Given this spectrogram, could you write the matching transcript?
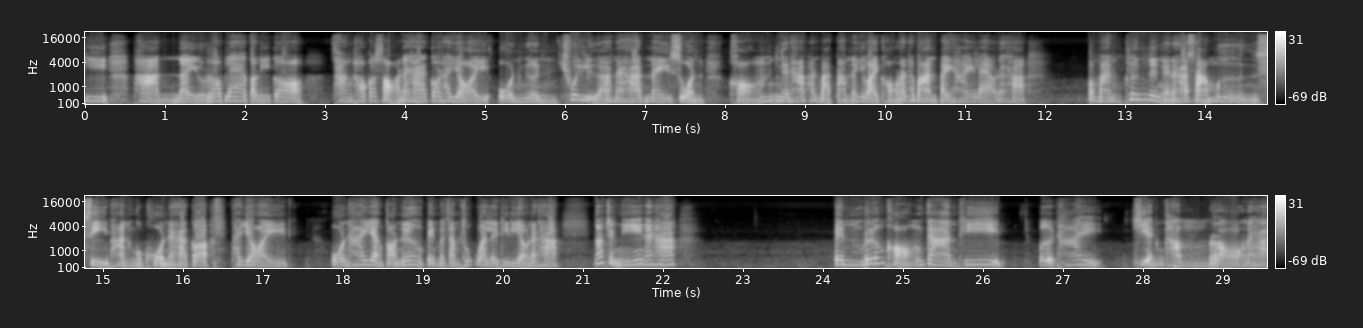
ที่ผ่านในรอบแรกตอนนี้ก็ทางทกสนะคะก็ทยอยโอนเงินช่วยเหลือนะคะในส่วนของเงิน 5,000 บาทตามนโยบายของรัฐบาลไปให้แล้วนะคะ ประมาณครึ่งหนึ่งอะนะคะ34,000กว่าคนนะคะ ก็ทยอยโอนให้อย่างต่อเนื่องเป็นประจำทุกวันเลยทีเดียวนะคะ นอกจากนี้นะคะ เป็นเรื่องของการที่เปิดให้เขียนคำร้องนะคะ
